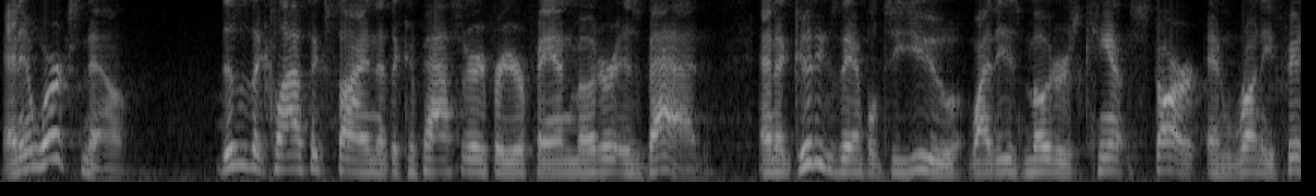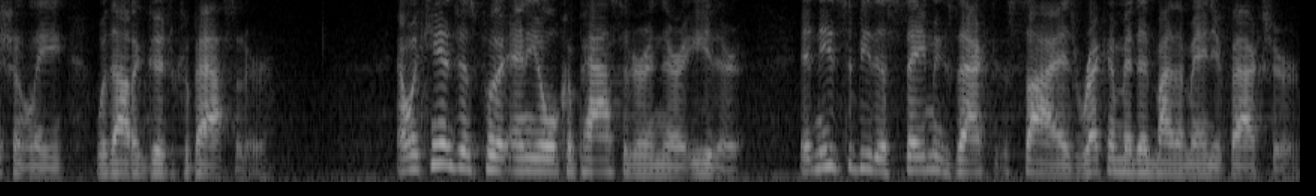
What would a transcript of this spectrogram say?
And it works now. This is a classic sign that the capacitor for your fan motor is bad and a good example to you why these motors can't start and run efficiently without a good capacitor. And we can't just put any old capacitor in there either. It needs to be the same exact size recommended by the manufacturer.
